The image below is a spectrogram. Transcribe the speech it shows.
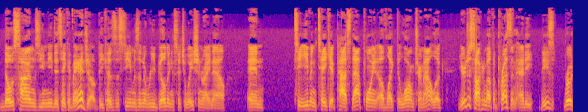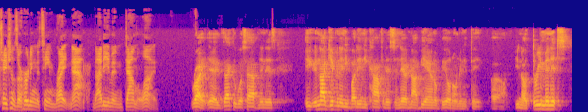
those times you need to take advantage of because this team is in a rebuilding situation right now. And to even take it past that point of like the long term outlook, you're just talking about the present, Eddie. These rotations are hurting the team right now, not even down the line. Right. Yeah. Exactly. What's happening is you're not giving anybody any confidence, and they're not being able to build on anything. Uh, you know, three minutes.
